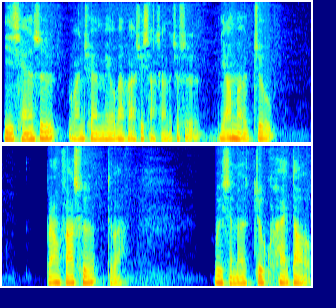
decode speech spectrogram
以前是完全没有办法去想象的。就是你要么就不让发车，对吧？为什么就快到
